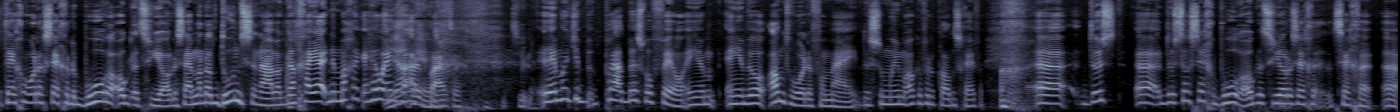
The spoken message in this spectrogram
tegenwoordig zeggen de boeren ook dat ze Joden zijn, maar dat doen ze namelijk. Dan ga jij, dan mag ik heel even Ja, uitpraten. Natuurlijk. Nee, want je praat best wel veel en je, en je wil antwoorden van mij. Dus dan moet je me ook even de kans geven. Eh, dus, eh, dus dan zeggen boeren ook dat ze Joden zeggen, zeggen, eh,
